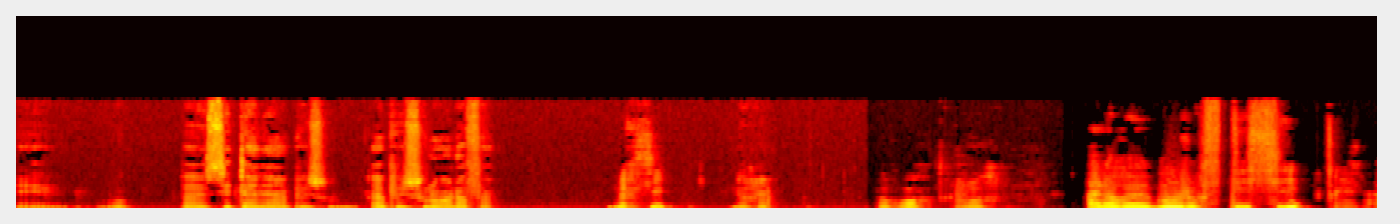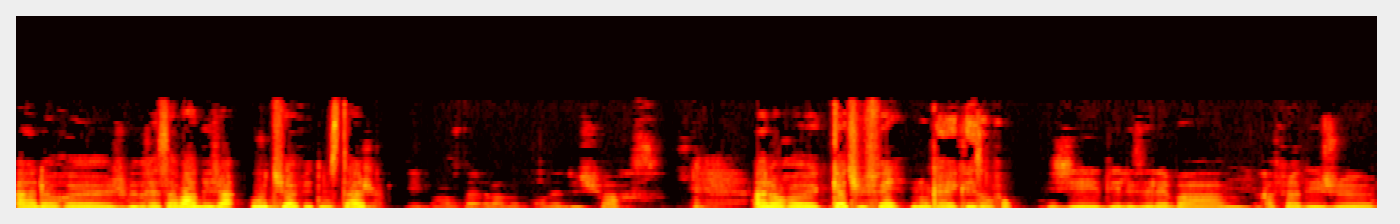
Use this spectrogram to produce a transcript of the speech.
Et ouais, bah, c'était un, un peu sou- un peu saoulant à la fin. Merci. De rien. Au revoir. Au revoir. Alors euh, bonjour Stécie. Alors euh, je voudrais savoir déjà où tu as fait ton stage. J'ai fait mon stage à la maternelle de Schwarz. Alors euh, qu'as-tu fait donc avec les enfants? J'ai aidé les élèves à, à faire des jeux.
